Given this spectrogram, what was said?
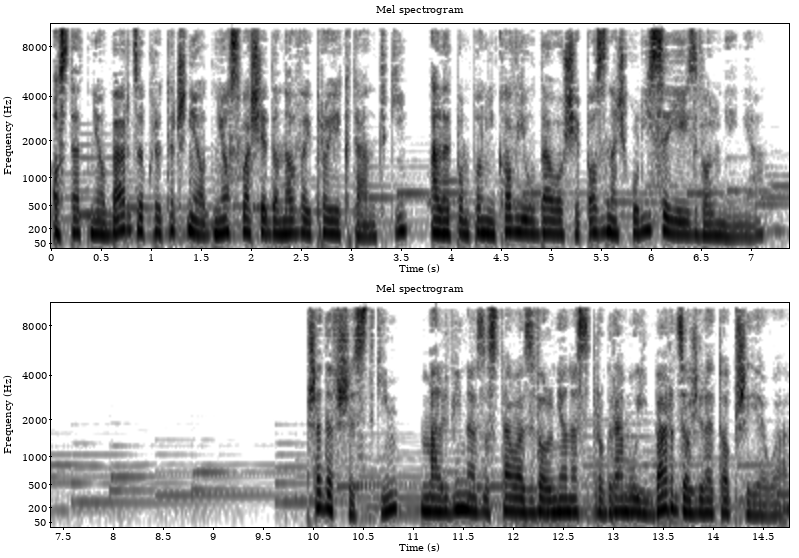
Ostatnio bardzo krytycznie odniosła się do nowej projektantki, ale Pomponikowi udało się poznać kulisy jej zwolnienia. Przede wszystkim, Malwina została zwolniona z programu i bardzo źle to przyjęła.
